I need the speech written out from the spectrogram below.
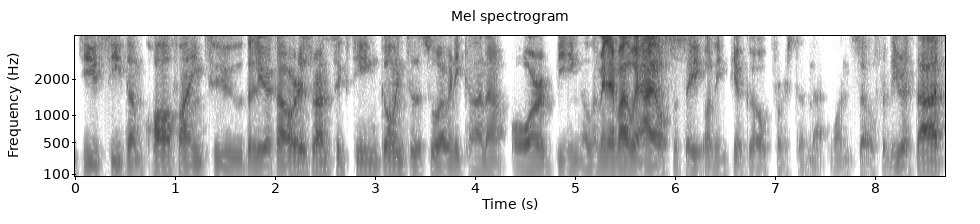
do you see them qualifying to the Libertadores round of 16, going to the Sudamericana, or being eliminated? By the way, I also say Olimpia go first in that one. So for Libertad,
